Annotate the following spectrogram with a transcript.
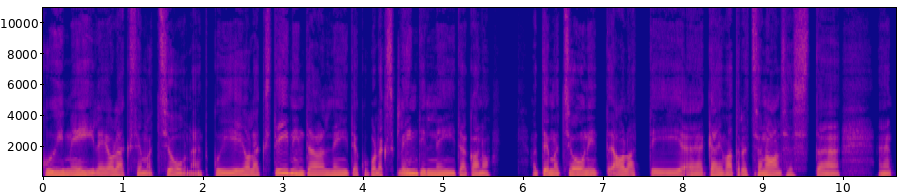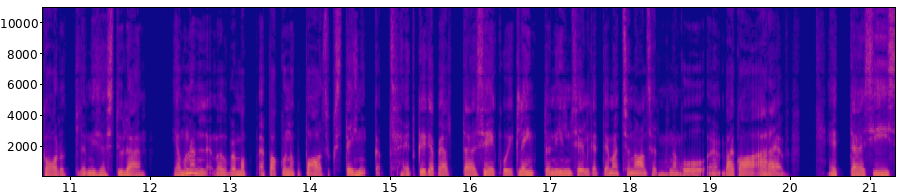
kui meil ei oleks emotsioone, et kui ei oleks teenindajal neid ja kui poleks kliendil neid, aga noh, et emotsioonid alati äh, käivad ratsionaalsest äh, kaalutlemisest üle. Ja mul on, võib-olla ma pakun nagu paar niisugust tehnikat, et kõigepealt äh, see, kui klient on ilmselgelt emotsionaalselt mm. nagu väga ärev, et siis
